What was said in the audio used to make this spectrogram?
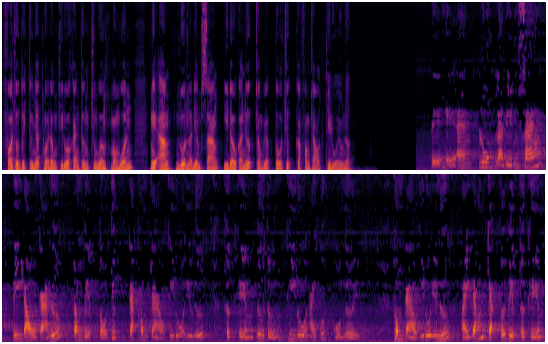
Phó Chủ tịch thứ nhất Hội đồng thi đua khen thưởng Trung ương mong muốn Nghệ An luôn là điểm sáng đi đầu cả nước trong việc tổ chức các phong trào thi đua yêu nước. Luôn là điểm sáng đi đầu cả nước trong việc tổ chức các phong trào thi đua yêu nước, thực hiện tư tưởng thi đua ái quốc của người. Phong trào thi đua yêu nước phải gắn chặt với việc thực hiện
